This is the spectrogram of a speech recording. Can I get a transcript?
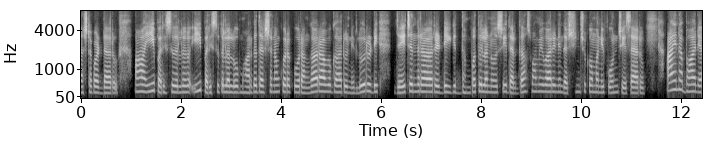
నష్టపడ్డారు. ఆ ఈ పరిస్థితులలో ఈ పరిస్థితులలో మార్గదర్శనం కొరకు రంగారావు గారు నెల్లూరు డి. జయచంద్రారెడ్డి దంపతులను శ్రీ దర్గా స్వామివారిని దర్శించుకోమని ఫోన్ చేశారు. ఆయన భార్య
